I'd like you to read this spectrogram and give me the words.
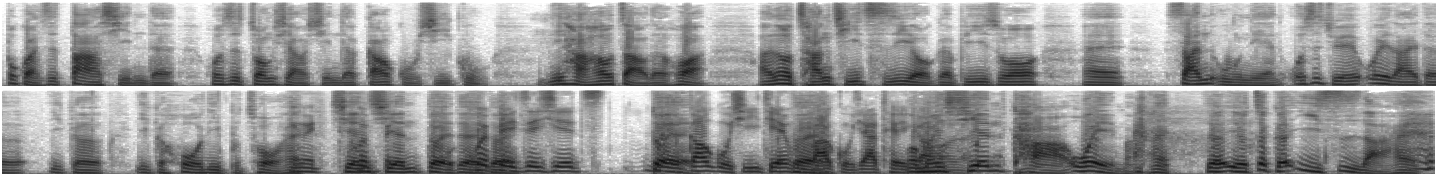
不管是大型的或是中小型的高股息股，你好好找的话，然后长期持有个，比如说呃。三五年，我是觉得未来的一个一个获利不错，因为先先对对会被这些对。高股息 ETF 把股价推高，我们先卡位嘛，有有这个意思啦，哎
